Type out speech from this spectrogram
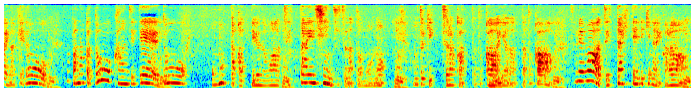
えだけど、うんぱなんかどう感じてうん。どう思ったかっていうのはうん。絶対真実だと思うの。うん。その時辛かったとか、うん。嫌だったとか、うん。それは絶対否定できないから、うん。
